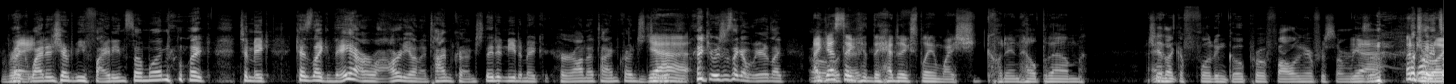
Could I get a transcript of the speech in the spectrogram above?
Right. Like, why did she have to be fighting someone? like to make because like they are already on a time crunch. They didn't need to make her on a time crunch. Too. Yeah. Like it was just like a weird like. I oh, guess they okay. could, they had to explain why she couldn't help them. She had like a floating GoPro following her for some Yeah. reason. A Well, it's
